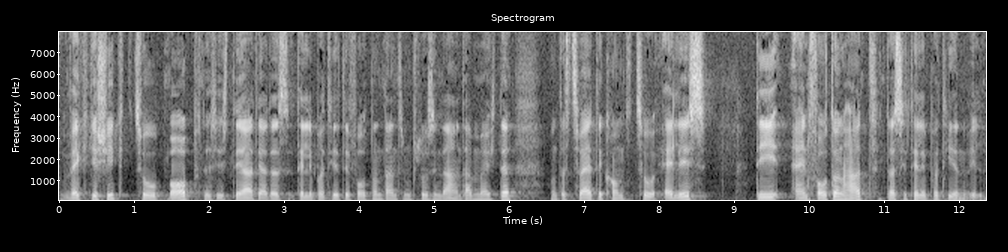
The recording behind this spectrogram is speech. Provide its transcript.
weggeschickt zu Bob, das ist der, der das teleportierte Photon dann zum Schluss in der Hand haben möchte. Und das zweite kommt zu Alice, die ein Photon hat, das sie teleportieren will.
